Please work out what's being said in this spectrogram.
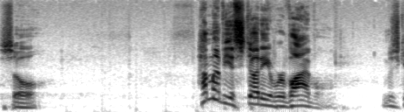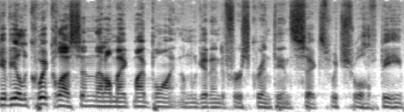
So, how many of you study a revival? I'll just give you a quick lesson, then I'll make my point, and then we'll get into 1 Corinthians 6, which will be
